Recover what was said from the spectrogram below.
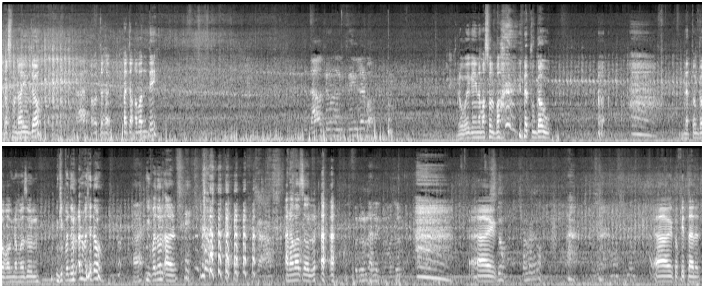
Tapos mo dayo daw. Ha? O ta pacak abante. Down to ng trailer ba? Luwi kay namasol ba? Natugaw. Natugawag na mazul. Gipadulaan ba siya to? Ha? Gipadulaan. Ah. ano mazul? Padulaan lang mazul. Ay. Ay, kapitan.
